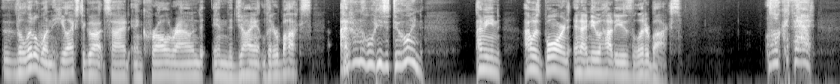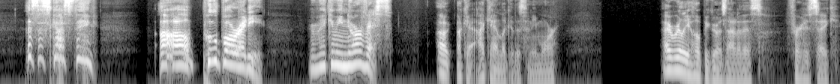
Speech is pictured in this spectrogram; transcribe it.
The little one, he likes to go outside and crawl around in the giant litter box. I don't know what he's doing. I mean, I was born and I knew how to use the litter box. Look at that! That's disgusting! Oh, poop already! You're making me nervous. Oh, okay, I can't look at this anymore. I really hope he grows out of this, for his sake.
